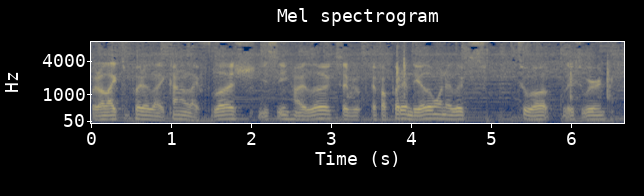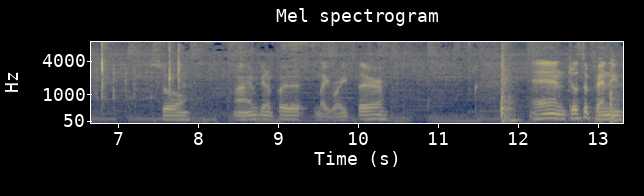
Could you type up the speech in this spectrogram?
but I like to put it like kind of like flush. You see how it looks? If, if I put in the other one it looks too up looks weird. So I am gonna put it like right there. And just depending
